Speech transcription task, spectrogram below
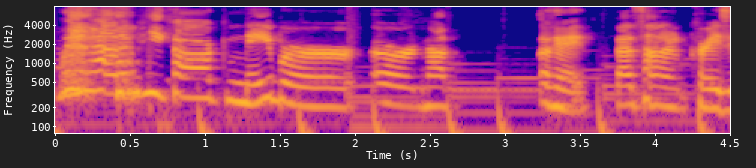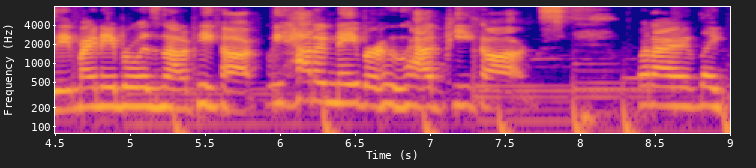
We had a peacock neighbor or not okay, that sounded crazy. My neighbor was not a peacock. We had a neighbor who had peacocks when I like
